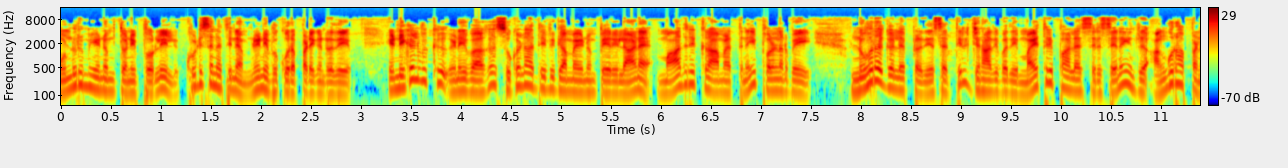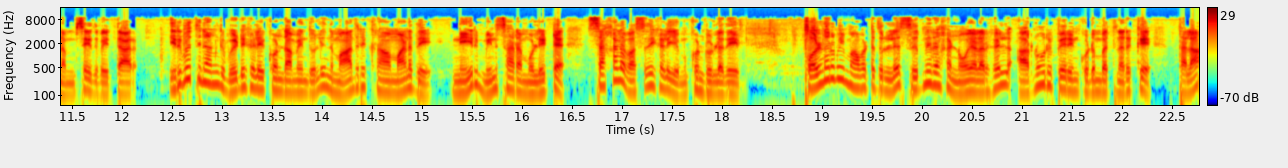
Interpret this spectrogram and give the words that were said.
முன்னுரிமை எனும் துணைப்பொருளில் குடிசன தினம் நினைவு கூறப்படுகின்றது. இந்நிகழ்வுக்கு இணைவாக சுகலாதேவிகம் எனும் பெயரிலான மாதிரி கிராமத்தினை புலனர்வை நூரகல பிரதேசத்தில் ஜனாதிபதி மைத்ரிபால சிறிசேன இன்று அங்குராப்பணம் செய்து வைத்தார். இருபத்தி நான்கு வீடுகளை கொண்டு அமைந்துள்ள இந்த மாதிரி கிராமமானது நீர் மின்சாரம் உள்ளிட்ட சகல வசதிகளையும் கொண்டுள்ளது. பொலனறுவை மாவட்டத்தில் உள்ள சிறுநீரக நோயாளர்கள் அறுநூறு பேரின் குடும்பத்தினருக்கு தலா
